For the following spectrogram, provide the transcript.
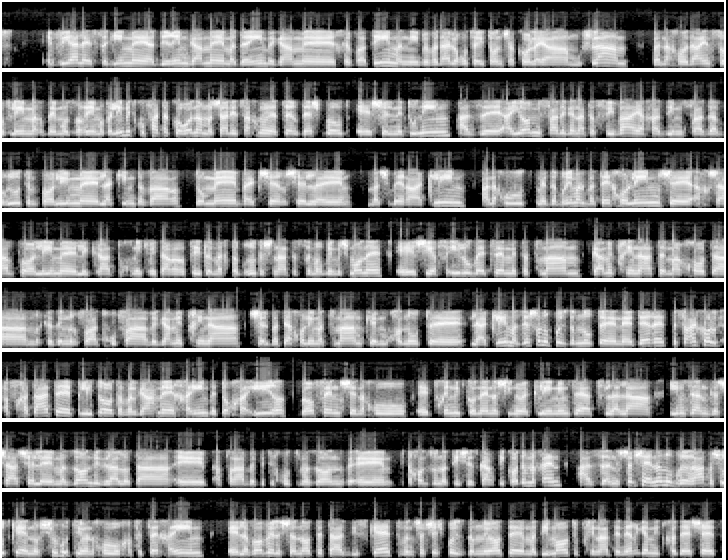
הביאה להישגים אדירים גם מדעיים וגם חברתיים. אני בוודאי לא רוצה לטעון שהכל היה מושלם, ואנחנו עדיין סובלים מהרבה מאוד דברים. אבל אם בתקופת הקורונה למשל הצלחנו לייצר דשבורד של נתונים, אז היום משרד הגנת הסביבה יחד עם משרד הבריאות הם פועלים להקים דבר דומה בהקשר של משבר האקלים. אנחנו מדברים על בתי חולים שעכשיו פועלים לקראת תוכנית מתאר ארצית למערכת הבריאות לשנת 2048, שיפעילו בעצם את עצמם גם מבחינת מערכות המרכזים לרפואה דחופה וגם מבחינה של בתי החולים עצמם כמוכנות לאקלים, אז יש לנו פה הזדמנות נהדרת. בסך הכל הפחתת פליטות, אבל גם חיים בתוך העיר באופן שאנחנו צריכים להתכונן לשינוי אקלים, אם זה הצללה, אם זה הנגשה של מזון בגלל אותה הפרעה בבטיחות מזון וביטחון תזונתי שהזכרתי קודם לכן. אז אני חושב שאין לנו ברירה פשוט כאנושות, אם אנחנו חפצי חיים, לבוא ולשנות את הדיסקט, ואני חושב שיש פה הזדמנויות מדהימות מבחינת אנרגיה מתחדשת,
